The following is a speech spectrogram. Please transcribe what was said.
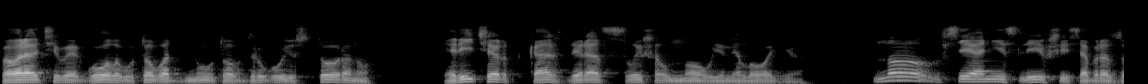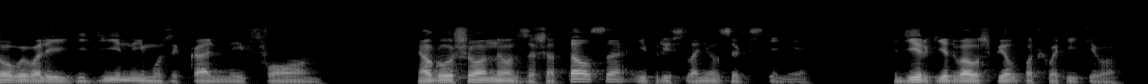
Поворачивая голову то в одну, то в другую сторону, Ричард каждый раз слышал новую мелодию но все они, слившись, образовывали единый музыкальный фон. Оглушенный он зашатался и прислонился к стене. Дирк едва успел подхватить его.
